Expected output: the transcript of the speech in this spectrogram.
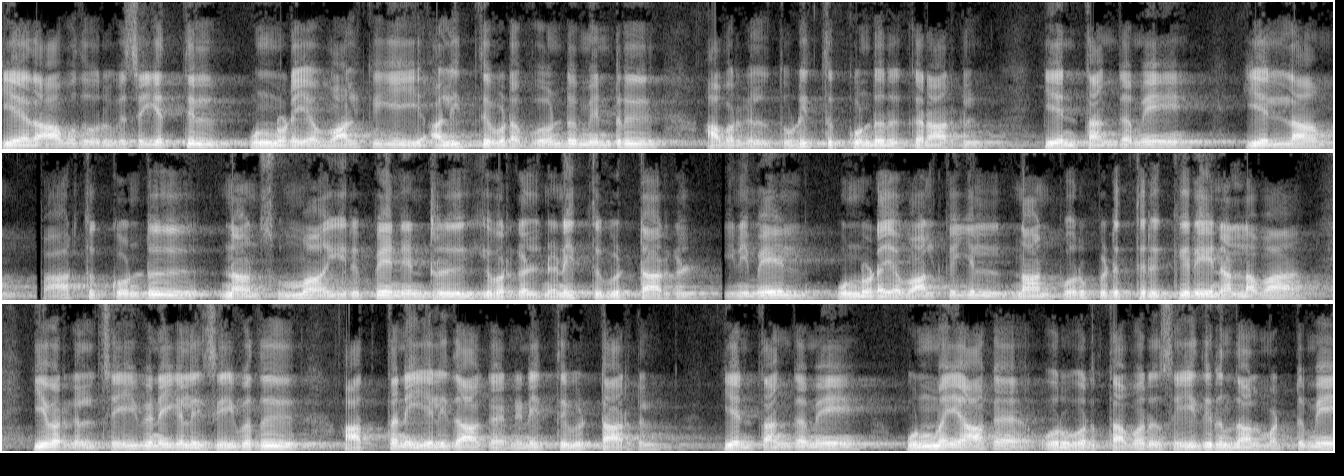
ஏதாவது ஒரு விஷயத்தில் உன்னுடைய வாழ்க்கையை அழித்து விட வேண்டும் என்று அவர்கள் துடித்து கொண்டிருக்கிறார்கள். என் தங்கமே எல்லாம் பார்த்து கொண்டு நான் சும்மா இருப்பேன் என்று இவர்கள் நினைத்து விட்டார்கள். இனிமேல் உன்னுடைய வாழ்க்கையில் நான் பொறுப்பெடுத்திருக்கிறேன் அல்லவா? இவர்கள் செய்வினைகளை செய்வது அத்தனை எளிதாக நினைத்து விட்டார்கள். என் தங்கமே உண்மையாக ஒருவர் தவறு செய்திருந்தால் மட்டுமே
